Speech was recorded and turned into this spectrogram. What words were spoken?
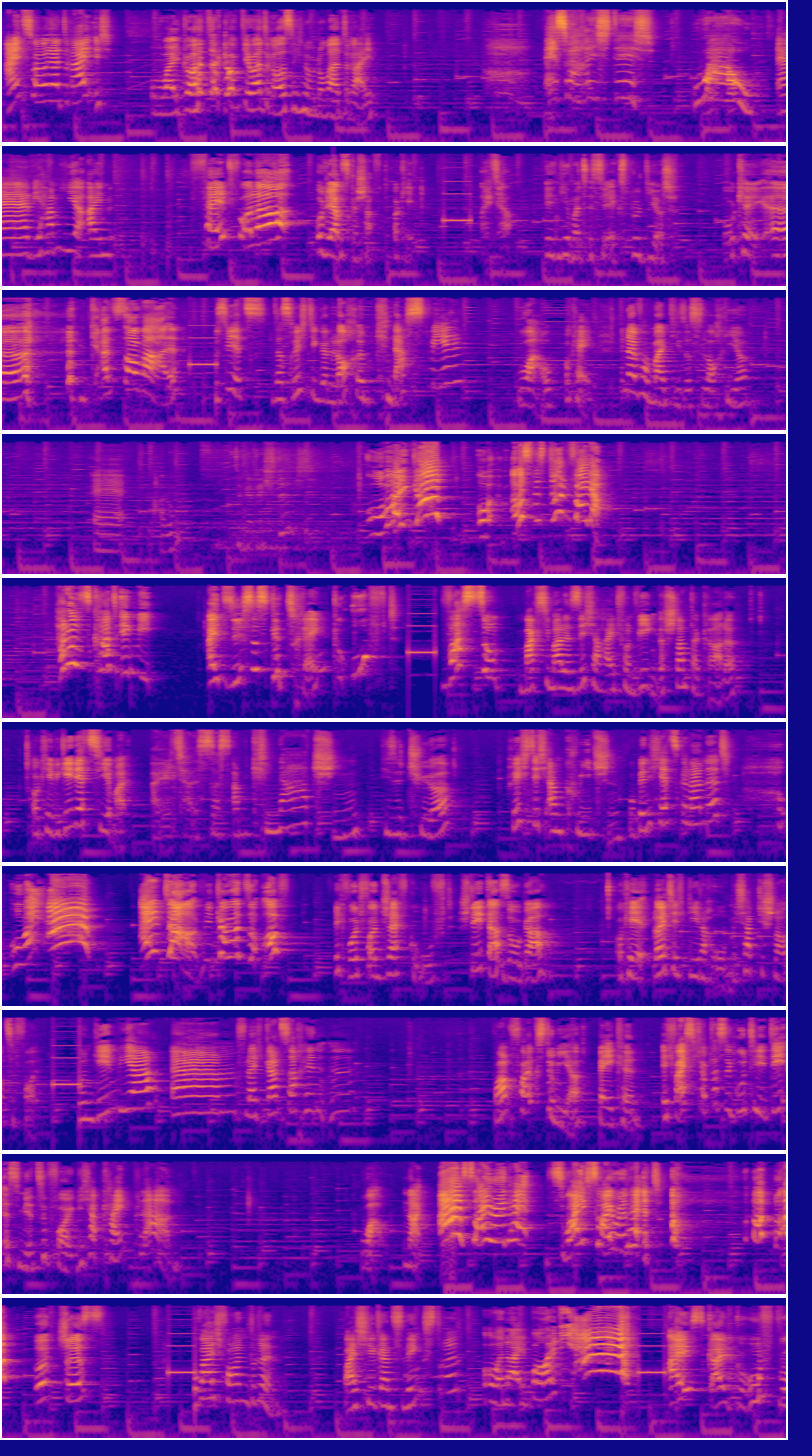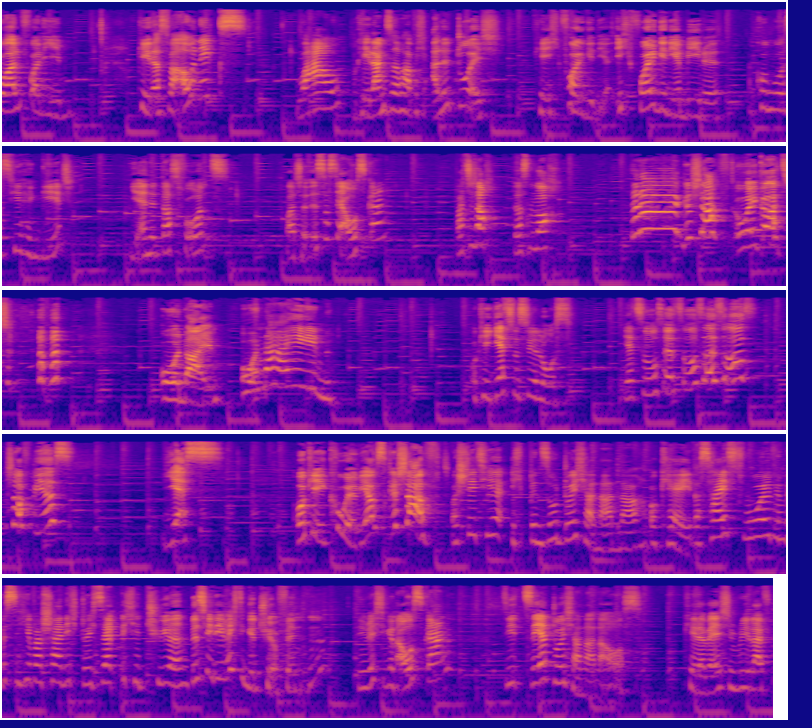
Eins, zwei oder drei. Ich... Oh mein Gott, da kommt jemand raus. Ich nehme Nummer drei. Es war richtig. Wow. Äh, wir haben hier ein Feld voller... Und wir haben es geschafft. Okay. Alter, irgendjemand ist hier explodiert. Okay, äh, ganz normal. Müssen wir jetzt das richtige Loch im Knast wählen? Wow, okay. Nehmen einfach mal dieses Loch hier. Äh, hallo? Sind wir richtig? Oh mein Gott! Oh, was bist du denn, Feiner? Hat uns gerade irgendwie ein süßes Getränk geuft? Was zum... Maximale Sicherheit von wegen, das stand da gerade. Okay, wir gehen jetzt hier mal... Alter, ist das am Knatschen, diese Tür? Richtig am Quietschen. Wo bin ich jetzt gelandet? Oh mein... Ah! Alter, wie kann man so oft... Ich wurde von Jeff gerufen. Steht da sogar. Okay, Leute, ich gehe nach oben. Ich habe die Schnauze voll. Und gehen wir, ähm, vielleicht ganz nach hinten. Warum folgst du mir, Bacon? Ich weiß nicht, ob das eine gute Idee ist, mir zu folgen. Ich habe keinen Plan. Wow, nein. Ah, Siren Head! Zwei Siren Head! Und tschüss. Wo war ich vorhin drin? War ich hier ganz links drin? Oh nein, Baldi. Eiskalt geuft worden von ihm. Okay, das war auch nix. Wow. Okay, langsam habe ich alle durch. Okay, ich folge dir. Ich folge dir, Mädel. Mal gucken, wo es hier hingeht. Wie endet das für uns? Warte, ist das der Ausgang? Warte doch, da ist ein Loch. Tada, geschafft. Oh mein Gott. oh nein. Oh nein. Okay, jetzt müssen wir los. Jetzt los, jetzt los, jetzt los. Schaffen wir es? Yes. Okay, cool. Wir haben es geschafft. Was steht hier? Ich bin so durcheinander. Okay, das heißt wohl, wir müssen hier wahrscheinlich durch sämtliche Türen, bis wir die richtige Tür finden. Den richtigen Ausgang. Sieht sehr durcheinander aus. Okay, da wäre ich in Real Life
